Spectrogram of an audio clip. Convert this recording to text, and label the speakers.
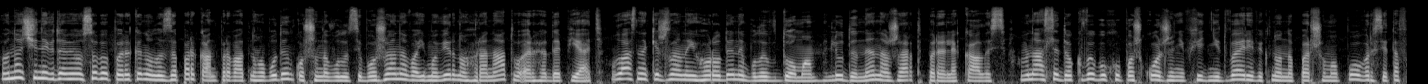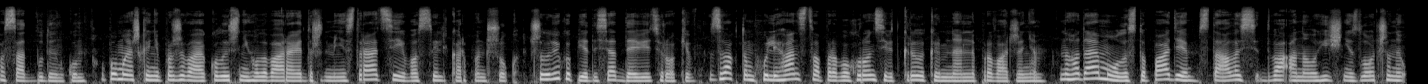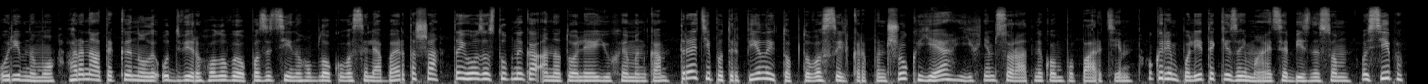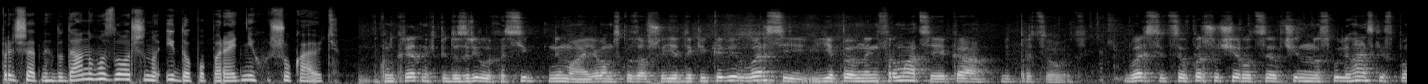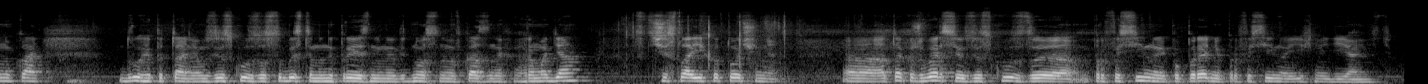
Speaker 1: Вночі невідомі особи перекинули за паркан приватного будинку, що на вулиці Боженова, ймовірно, гранату РГД-5. Власники члени його родини були вдома. Люди не на жарт перелякались. Внаслідок вибуху пошкоджені вхідні двері, вікно на першому поверсі та фасад будинку. У помешканні проживає колишній голова райдержадміністрації Василь Карпеншук. Чоловіку 59 років. З фактом хуліганства правоохоронці відкрили кримінальне провадження. Нагадаємо, у листопаді сталися два аналогічні злочини у Рівному. Гранати кинули у двір голови опозиційного блоку Василя Берташа та його заступника Анатолія Юхименка. Третій потерпілий, тобто Василь Карпеншук, є їхнім соратником по партії. Окрім політики, займається бізнесом. Осіб, причетних до даного злочину, і до попередніх шукають.
Speaker 2: Конкретних підозрілих осіб немає. Я вам сказав, що є декілька версій, є певна інформація, яка відпрацьовується. Версії це в першу чергу це вчинено з хуліганських спонукань. Друге питання у зв'язку з особистими неприязніми відносинами вказаних громадян з числа їх оточення, а також версія у зв'язку з професійною, попередньою професійною їхньою діяльністю.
